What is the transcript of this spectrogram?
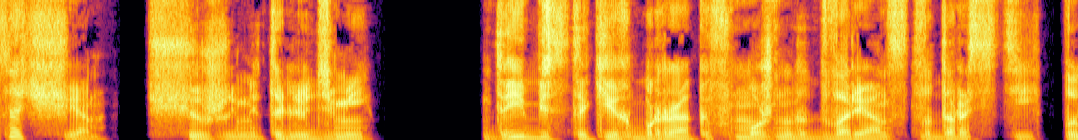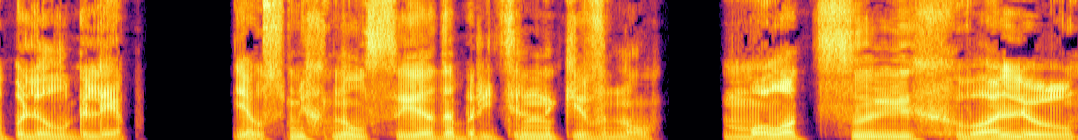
Зачем? С чужими-то людьми». «Да и без таких браков можно до дворянства дорасти», — выпалил Глеб. Я усмехнулся и одобрительно кивнул. «Молодцы, хвалю».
